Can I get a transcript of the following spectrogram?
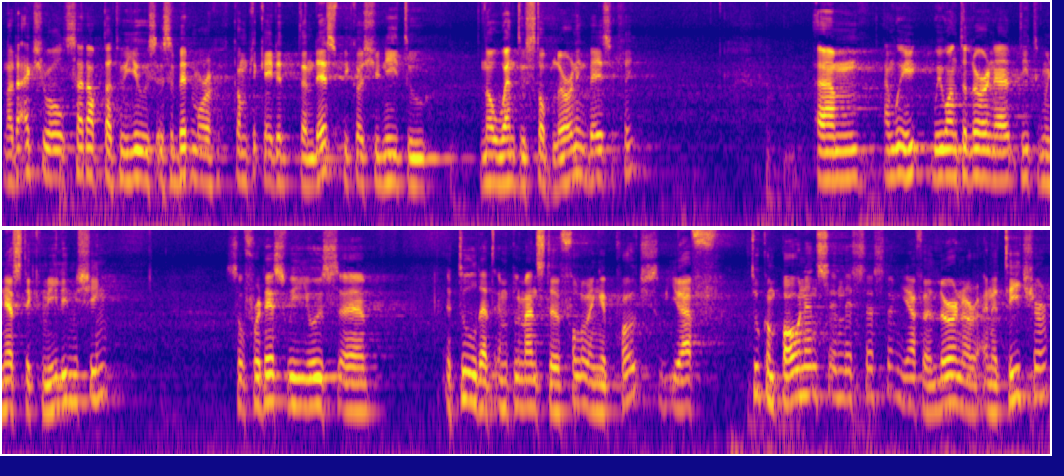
Now the actual setup that we use is a bit more complicated than this because you need to know when to stop learning basically. Um, and we, we want to learn a deterministic Mealy machine. So for this we use uh, a tool that implements the following approach. You have two components in this system. You have a learner and a teacher.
